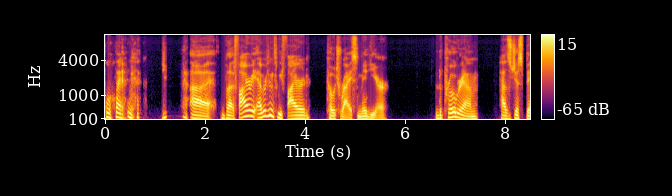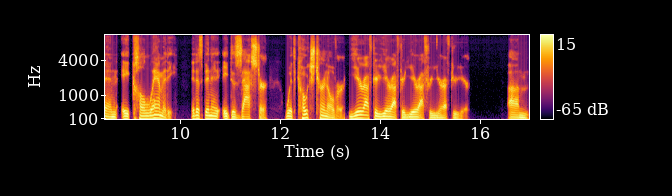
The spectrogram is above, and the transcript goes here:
uh, but firing ever since we fired Coach Rice mid year, the program has just been a calamity. It has been a, a disaster with coach turnover year after year after year after year after year. Um,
